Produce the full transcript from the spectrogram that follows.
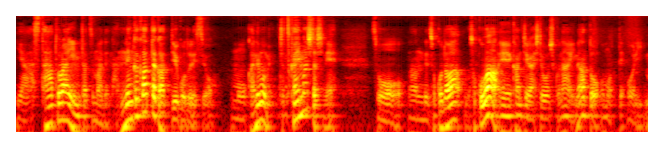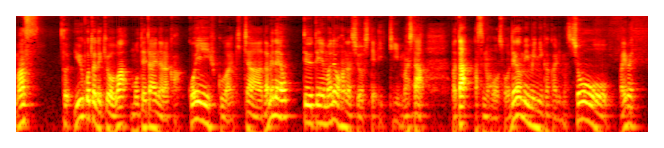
いやスタートラインに立つまで何年かかったかっていうことですよ。もうお金もめっちゃ使いましたしね。そう。なんでそこは、そこは、えー、勘違いしてほしくないなと思っております。ということで今日はモテたいならかっこいい服は着ちゃダメだよっていうテーマでお話をしていきました。また明日の放送でお耳にかかりましょう。バイバイ。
